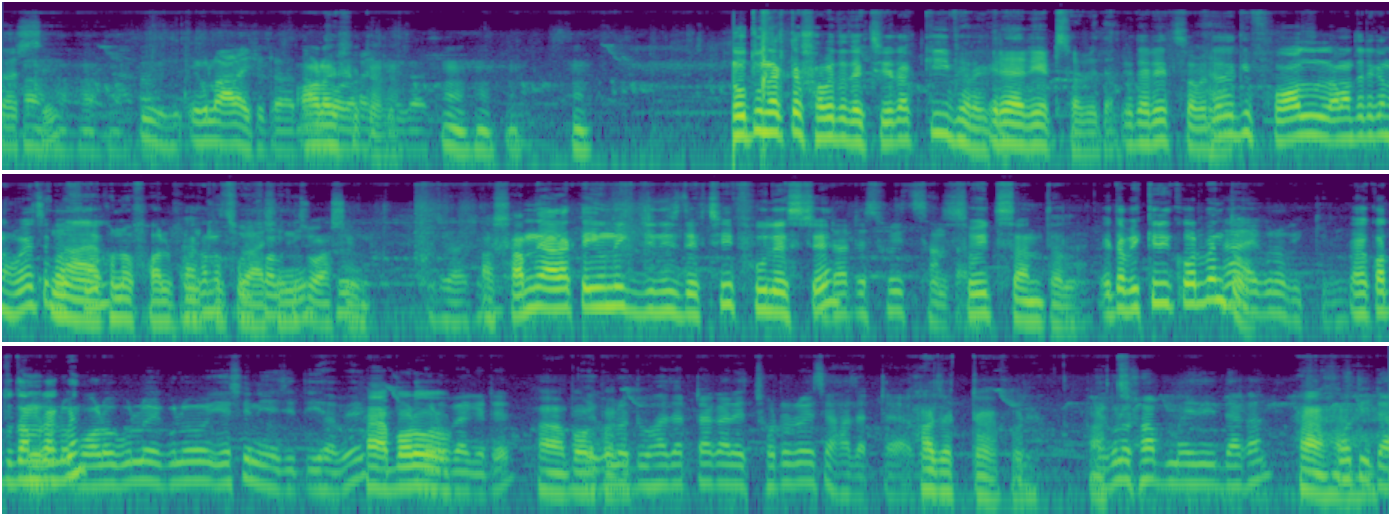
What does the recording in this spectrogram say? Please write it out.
আসছে। হ্যাঁ হ্যাঁ, হ্যাঁ, এগুলো টাকা দাম, আড়াইশো বড় টাকা। height এর গাছ। হুম হুম হুম হুম। নতুন একটা সবেদা দেখছি এটা কি ভ্যারাইটি এটা রেড সবেদা। এটা রেড সবেদা। এটা কি ফল আমাদের এখানে হয়েছে না এখনও ফল ফুল এখনও কিছু ফুল ফল কিছু আসেনি। আর সামনে আর একটা ইউনিক জিনিস দেখছি ফুল এসছে। এটা সুইট সান্তা সুইট সান্তাল এটা বিক্রি করবেন তো? হ্যাঁ এগুলো বিক্রি। কত দাম এগুলো রাখবেন? বড়গুলো এগুলো এসে নিয়ে যেতে হবে। হ্যাঁ বড় বড় প্যাকেটের। হ্যাঁ বড় এগুলো packet। দু হাজার টাকার ছোট রয়েছে হাজার টাকা হাজার টাকা করে। এগুলো সব এই দেখান হ্যাঁ হ্যাঁ প্রতিটা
